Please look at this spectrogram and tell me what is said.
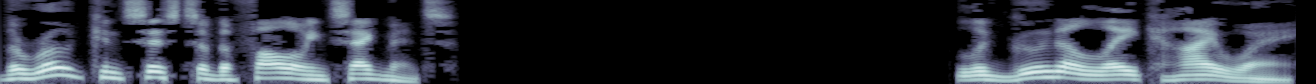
the road consists of the following segments. Laguna Lake Highway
